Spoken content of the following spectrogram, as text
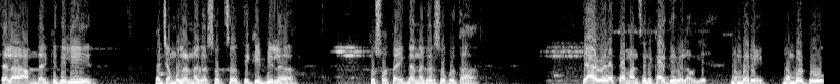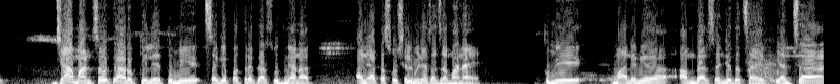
त्याला आमदारकी दिली त्यांच्या मुलाला नगरसेवकचं तिकीट दिलं तो स्वतः एकदा नगरसेवक होता. त्यावेळेला त्या माणसाने काय दिवे लावले? नंबर एक. नंबर टू ज्या माणसावरती आरोप केले तुम्ही सगळे पत्रकार सुज्ञानात आणि आता सोशल मीडियाचा जमाना आहे. तुम्ही माननीय आमदार संजय दत्त साहेब यांचा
